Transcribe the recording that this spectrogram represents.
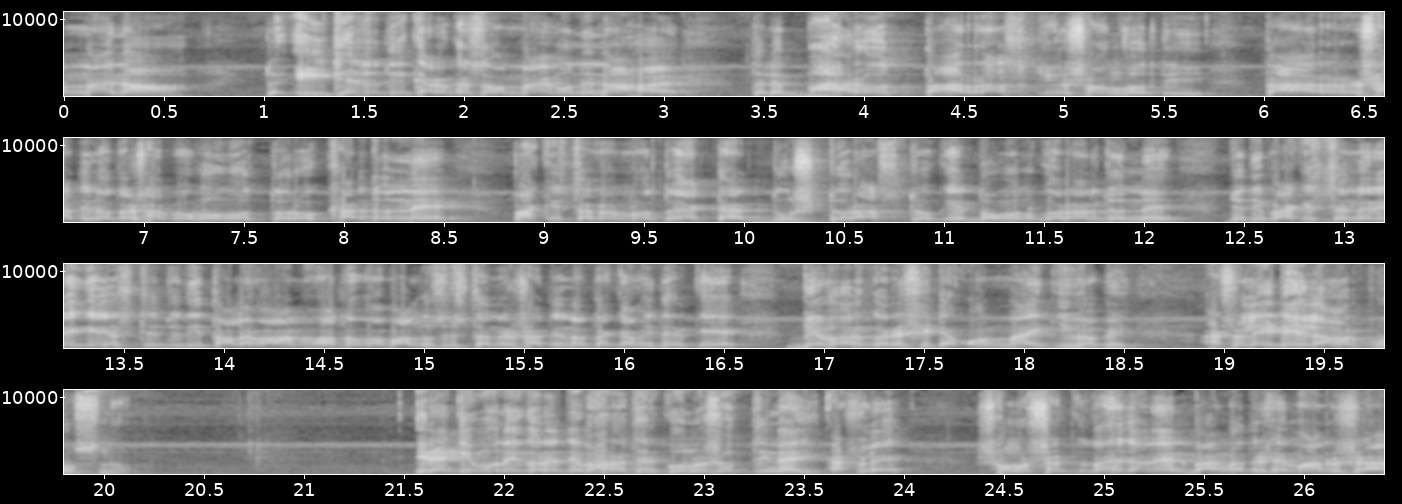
অন্যায় না? তো এইটা যদি কারও কাছে অন্যায় মনে না হয় তাহলে ভারত তার রাষ্ট্রীয় সংহতি, তার স্বাধীনতা সার্বভৌমত্ব রক্ষার জন্যে পাকিস্তানের মতো একটা দুষ্ট রাষ্ট্রকে দমন করার জন্যে যদি পাকিস্তানের এগেনস্টে যদি তালেবান অথবা বালুচিস্তানের স্বাধীনতাকামীদেরকে ব্যবহার করে, সেটা অন্যায় কীভাবে? আসলে এটাই হলো আমার প্রশ্ন। এরা কি মনে করে যে ভারতের কোনো শক্তি নাই? আসলে সমস্যা কোথায় জানেন, বাংলাদেশের মানুষরা,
